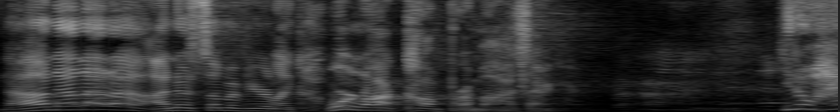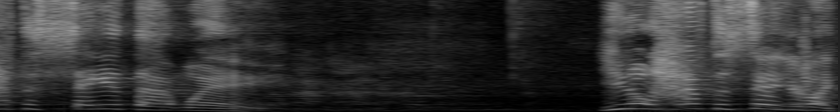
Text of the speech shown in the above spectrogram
No, no, no, no. I know some of you are like, we're not compromising. You don't have to say it that way. You don't have to say it. You're like,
